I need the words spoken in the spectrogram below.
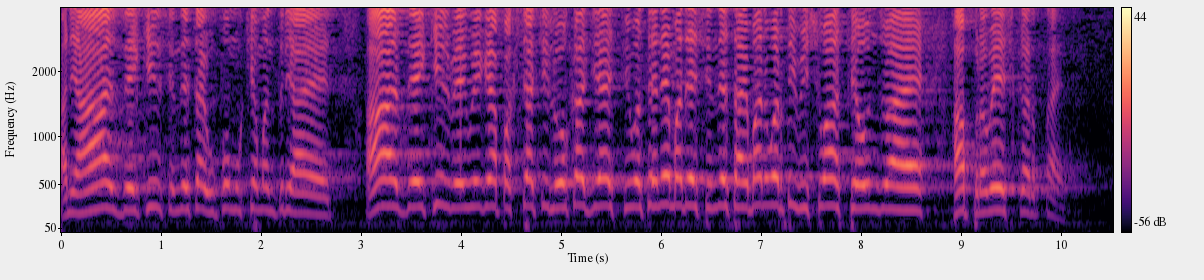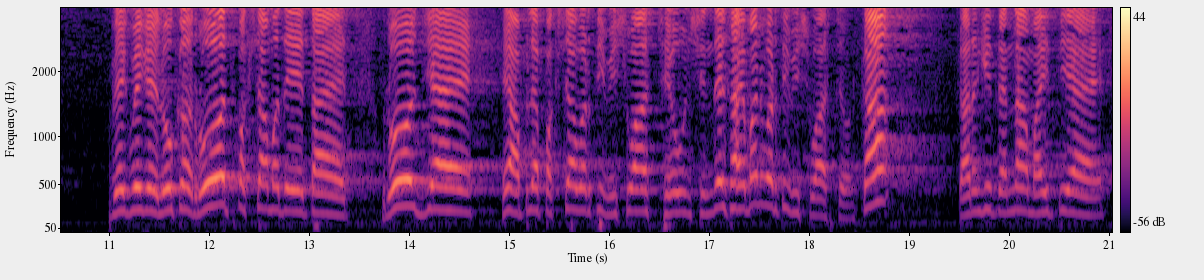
आणि आज देखील शिंदेसाहेब उपमुख्यमंत्री आहेत. आज देखील वेगवेगळ्या पक्षाची लोक जी आहेत शिवसेनेमध्ये शिंदे साहेबांवरती विश्वास ठेवून जो आहे हा प्रवेश करतायत. वेगवेगळे लोक रोज पक्षामध्ये येत आहेत. रोज जे आहे हे आपल्या पक्षावरती विश्वास ठेवून शिंदे साहेबांवरती विश्वास ठेवून. का? कारण की त्यांना माहिती आहे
